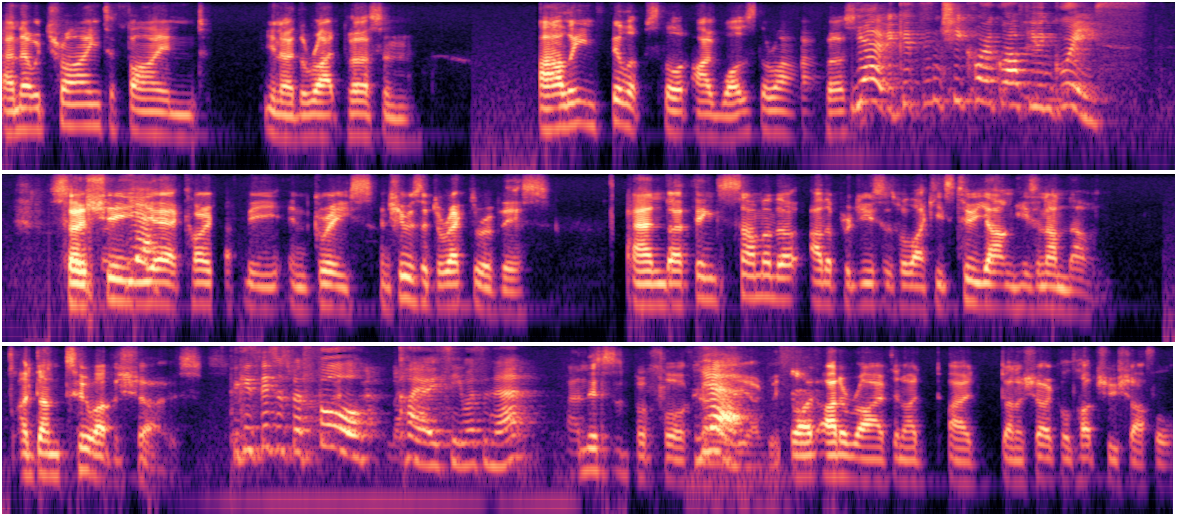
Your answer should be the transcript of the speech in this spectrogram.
and they were trying to find, you know, the right person. Arlene Phillips thought I was the right person. Yeah, because didn't she choreograph you in Grease? So she yeah. yeah choreographed me in Grease, and she was the director of this. And I think some of the other producers were like, he's too young, he's an unknown. I'd done two other shows. Because this was before Coyote, wasn't it? And this is before Coyote Yeah. Ugly. So I'd, I'd arrived and I'd, I'd done a show called Hot Shoe Shuffle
